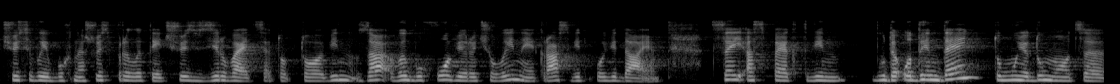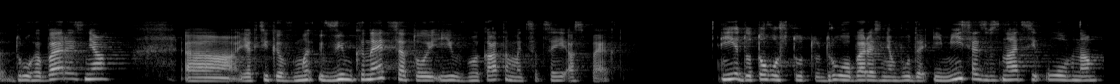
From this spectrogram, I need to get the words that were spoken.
щось вибухне, щось прилетить, щось взірветься. Тобто він за вибухові речовини якраз відповідає. Цей аспект він буде один день, тому я думаю, це 2 березня. Е, Як тільки ввімкнеться, то і вмикатиметься цей аспект. І до того ж, тут 2 березня буде і місяць в знаці Овна,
